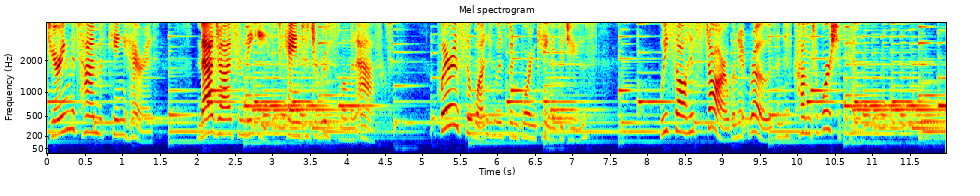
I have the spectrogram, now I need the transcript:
During the time of King Herod, Magi from the east came to Jerusalem and asked, Where is the one who has been born king of the Jews? We saw his star when it rose and have come to worship him.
